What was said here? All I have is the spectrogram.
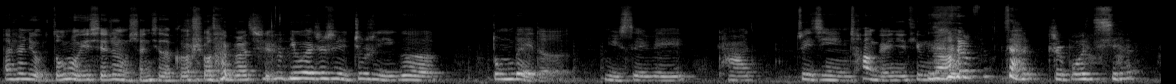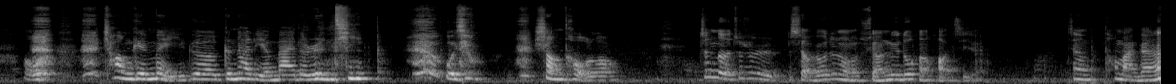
但是有总有一些这种神奇的歌手的歌曲，因为这是就是一个东北的女 CV，她最近唱给你听的。在直播间。哦，唱给每一个跟她连麦的人听，我就上头了。真的就是小时候这种旋律都很好记，像套马杆，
